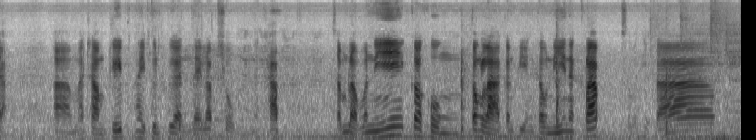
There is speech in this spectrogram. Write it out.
จะามาทำคลิปให้เพื่อนๆได้รับชมนะครับสำหรับวันนี้ก็คงต้องลากันเพียงเท่านี้นะครับ สวัสดีครับ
